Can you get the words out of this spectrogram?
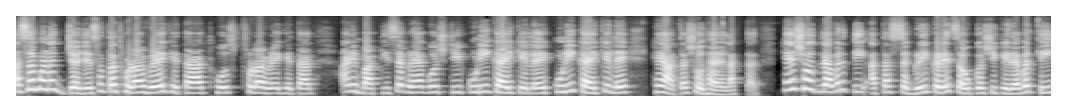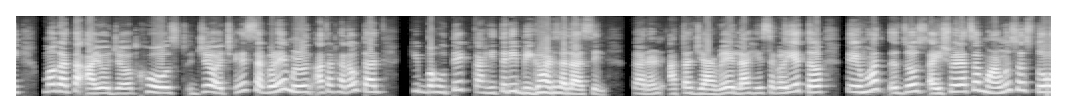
असं म्हणत जजेस आता थोडा वेळ घेतात होस्ट थोडा वेळ घेतात आणि बाकी सगळ्या गोष्टी कुणी काय केलंय कुणी काय केलंय हे आता शोधायला लागतात. हे शोधल्यावरती आता सगळीकडे चौकशी केल्यावरती मग आता आयोजक होस्ट जज हे सगळे मिळून आता ठरवतात की बहुतेक काहीतरी बिघाड झाला असेल. कारण आता ज्या वेळेला हे सगळं येतं तेव्हा जो ऐश्वर्याचा माणूस असतो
